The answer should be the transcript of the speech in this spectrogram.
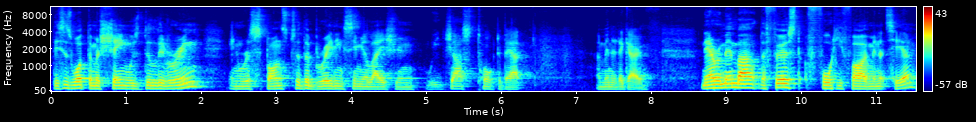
This is what the machine was delivering in response to the breathing simulation we just talked about a minute ago. Now remember, the first 45 minutes here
